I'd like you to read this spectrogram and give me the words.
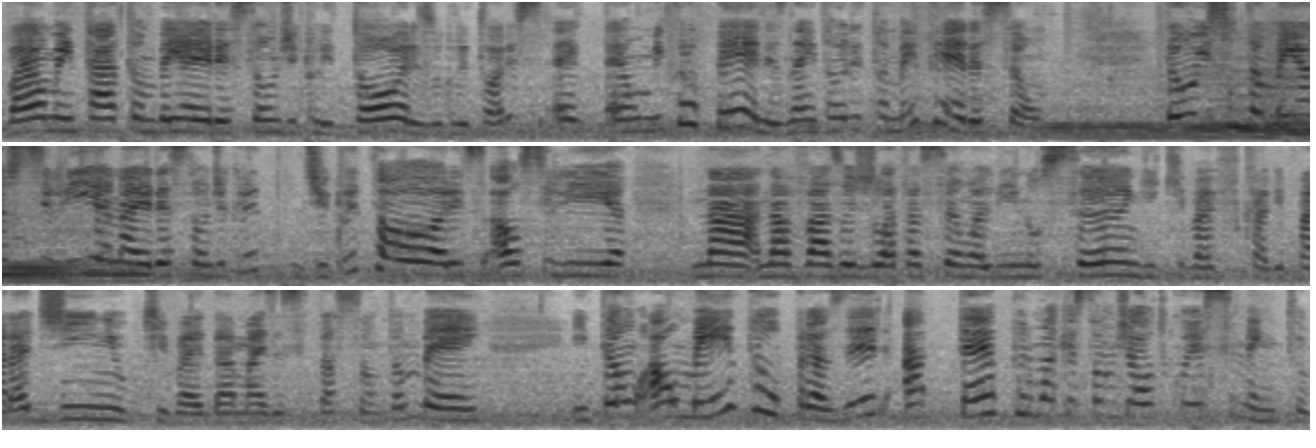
Vai aumentar também a ereção de clitóris, o clitóris é, é um micropênis, né? Então ele também tem ereção. Então isso também auxilia na ereção de, de clitóris, auxilia na, na vasodilatação ali no sangue, que vai ficar ali paradinho, que vai dar mais excitação também. Então aumenta o prazer até por uma questão de autoconhecimento,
